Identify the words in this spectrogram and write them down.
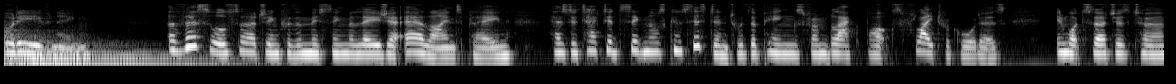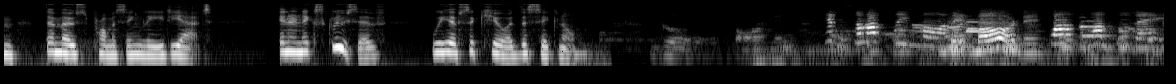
Good evening. A vessel searching for the missing Malaysia Airlines plane has detected signals consistent with the pings from Black Box flight recorders in what searchers term the most promising lead yet. In an exclusive, we have secured the signal. Good morning. It's a lovely morning. Good morning. What a wonderful day.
